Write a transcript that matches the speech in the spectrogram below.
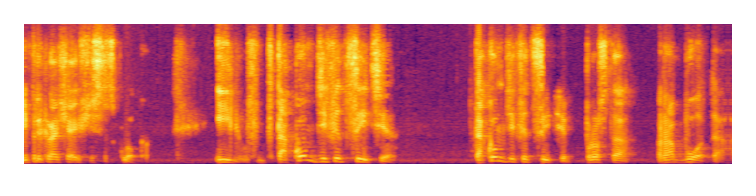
Непрекращающаяся склока. И в таком дефиците, в таком дефиците просто работа.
